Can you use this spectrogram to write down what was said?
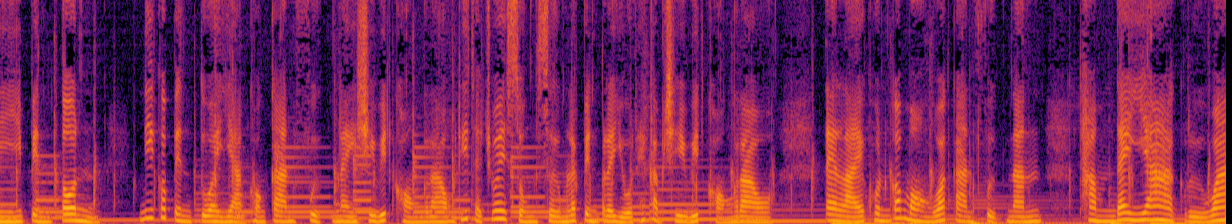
นี้เป็นต้น นี่ก็เป็นตัวอย่างของการฝึกในชีวิตของเราที่จะช่วยส่งเสริมและเป็นประโยชน์ให้กับชีวิตของเรา แต่หลายคนก็มองว่าการฝึกนั้นทำได้ยากหรือว่า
